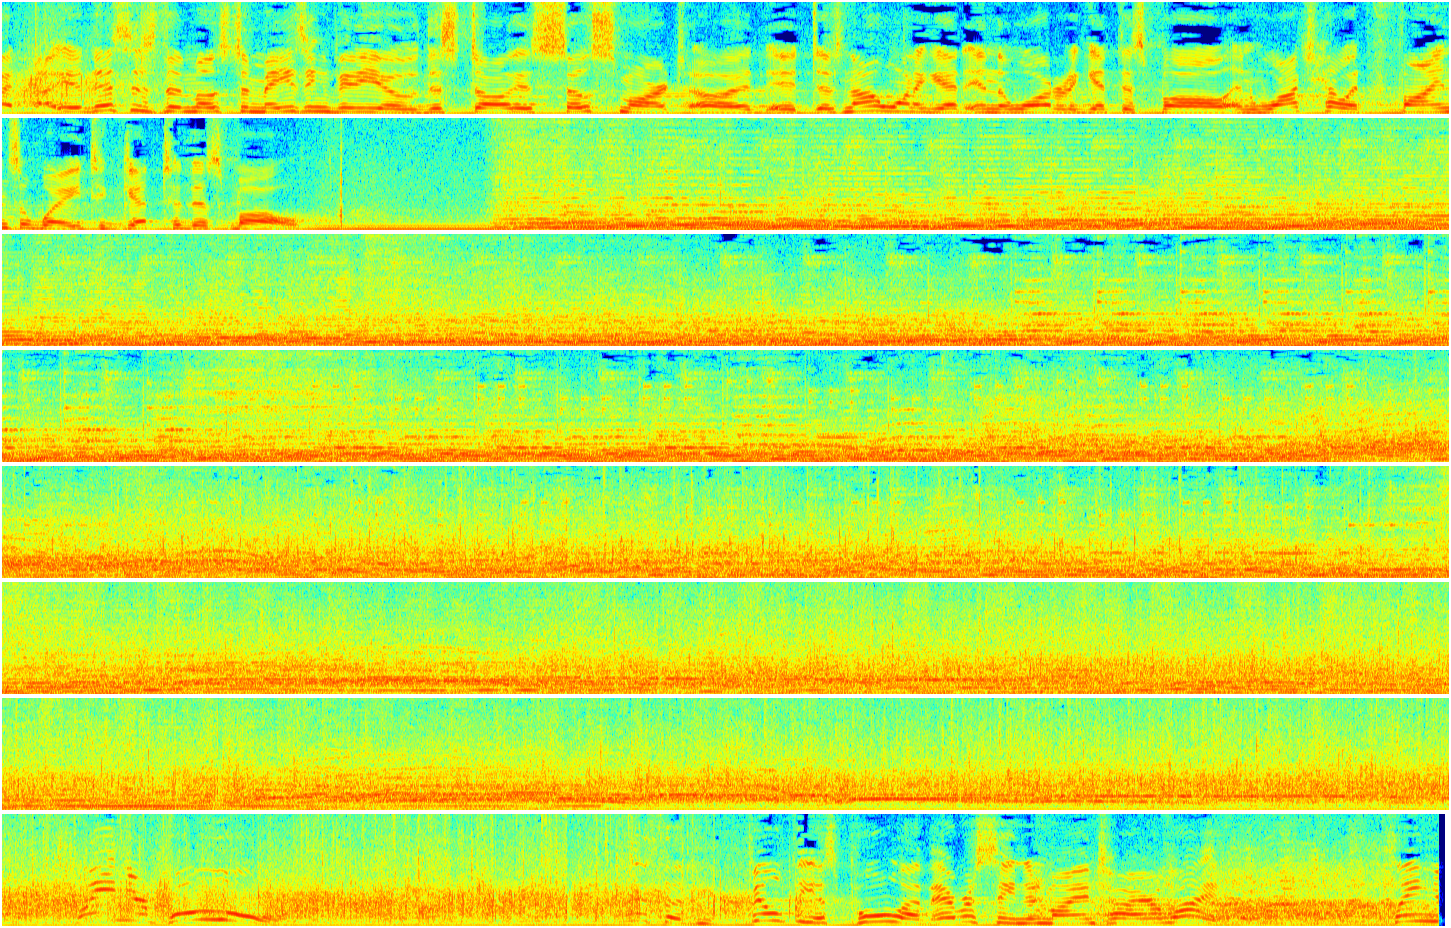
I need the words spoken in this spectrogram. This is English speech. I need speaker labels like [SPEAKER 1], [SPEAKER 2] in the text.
[SPEAKER 1] what? Uh, This is the most amazing video. This dog is so smart. Uh, it does not want to get in the water to get this ball, and watch how it finds a way to get to this ball. Filthiest pool I've ever seen in my entire life.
